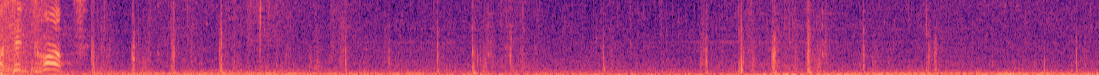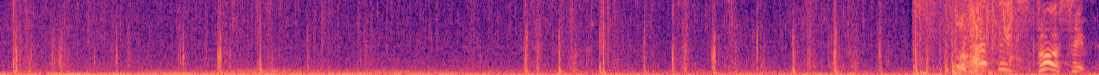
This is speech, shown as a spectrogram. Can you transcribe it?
Explosive dropped! Have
